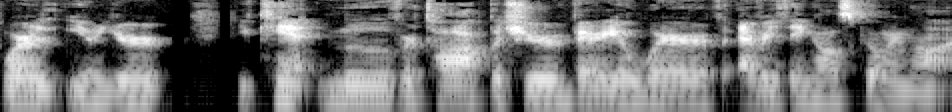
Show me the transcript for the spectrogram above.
where, you know, you're, you can't move or talk, but you're very aware of everything else going on.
